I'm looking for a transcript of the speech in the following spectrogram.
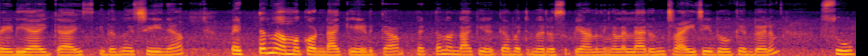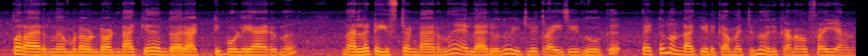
റെഡിയായി ഗായ്സ് ഇതെന്ന് വെച്ച് കഴിഞ്ഞാൽ പെട്ടെന്ന് നമുക്ക് ഉണ്ടാക്കിയെടുക്കാം. പെട്ടെന്ന് ഉണ്ടാക്കിയെടുക്കാൻ പറ്റുന്ന ഒരു റെസിപ്പിയാണ് നിങ്ങളെല്ലാവരും ഒന്ന് ട്രൈ ചെയ്ത് നോക്കി എന്തായാലും. സൂപ്പറായിരുന്നു നമ്മുടെ ഉണ്ടാക്കിയത്. എന്തായാലും അടിപൊളിയായിരുന്നു. നല്ല ടേസ്റ്റ് ഉണ്ടായിരുന്നു. എല്ലാവരും ഒന്ന് വീട്ടിൽ ട്രൈ ചെയ്ത് നോക്ക്. പെട്ടെന്ന് ഉണ്ടാക്കിയെടുക്കാൻ പറ്റുന്ന ഒരു കണവ ഫ്രൈ ആണ്.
